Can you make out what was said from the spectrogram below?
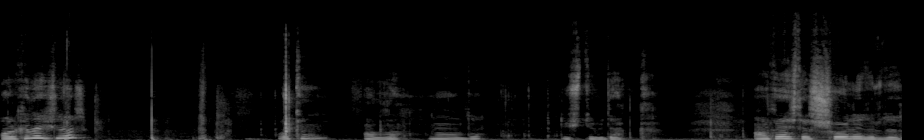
Arkadaşlar bakın Allah ne oldu? Düştü bir dakika. Arkadaşlar şöyle durdu.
